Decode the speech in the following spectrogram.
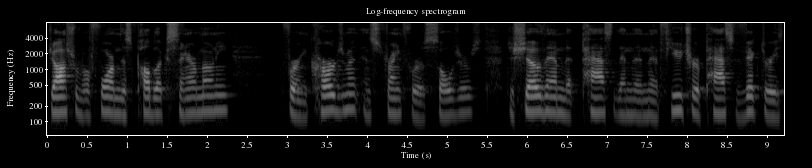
Joshua performed this public ceremony for encouragement and strength for his soldiers, to show them that past them in the future past victories,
